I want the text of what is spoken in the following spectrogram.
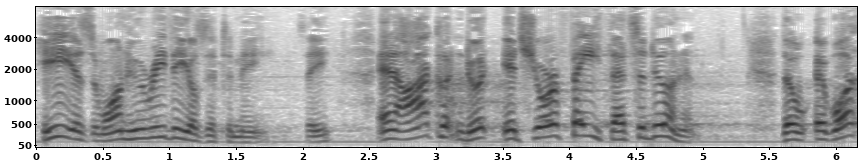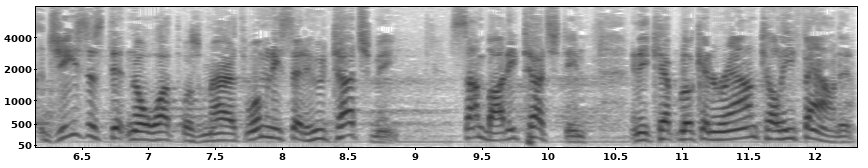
He is the one who reveals it to me. See? And I couldn't do it. It's your faith that's a doing it. The, it was, Jesus didn't know what was married the woman. He said, who touched me? Somebody touched him. And he kept looking around till he found it.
